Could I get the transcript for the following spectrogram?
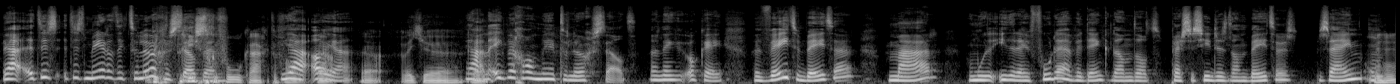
Ja, het is, het is meer dat ik een teleurgesteld ben. gevoel krijg ik ervan. Ja, oh ja. ja. Weet je, Ja, en ik ben gewoon meer teleurgesteld. Dan denk ik, oké, we weten beter, maar we moeten iedereen voeden. En we denken dan dat pesticides dan beter zijn om, Mhm.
